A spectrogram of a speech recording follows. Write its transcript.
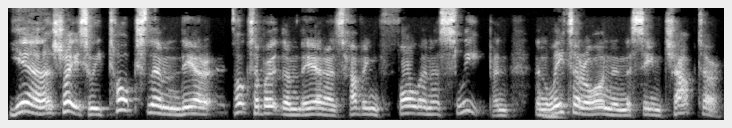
Yeah, that's right. So he talks them there, talks about them there as having fallen asleep, and and mm. later on in the same chapter,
